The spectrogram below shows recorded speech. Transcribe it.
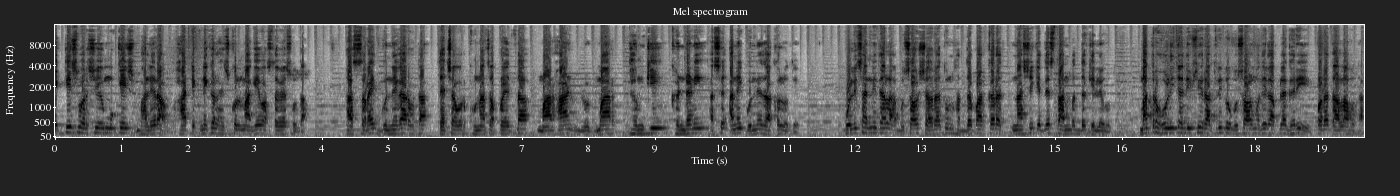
एकतीस वर्षीय मुकेश भालेराव हा टेक्निकल हायस्कूल मागे वास्तव्यास होता. हा सराईत गुन्हेगार होता. त्याच्यावर खुनाचा प्रयत्न मारहाण लुटमार धमकी खंडणी असे अनेक गुन्हे दाखल होते. पोलिसांनी त्याला भुसावळ शहरातून हद्दपार करत नाशिक येथे स्थानबद्ध केले होते. मात्र होळीच्या दिवशी रात्री तो भुसावळमधील आपल्या घरी परत आला होता.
